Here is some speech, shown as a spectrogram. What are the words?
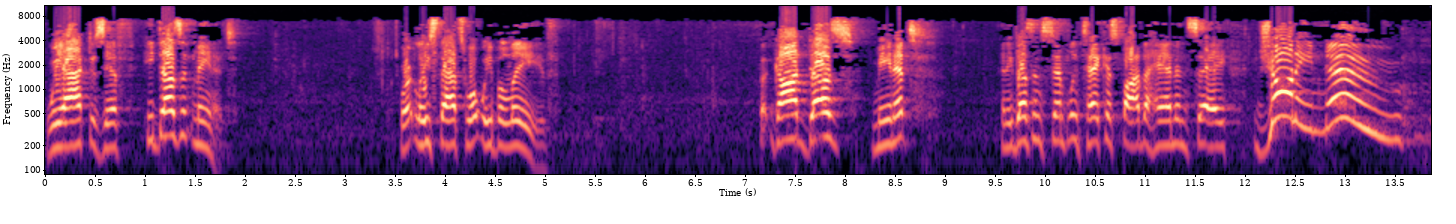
we act as if he doesn't mean it. Or at least that's what we believe. But God does mean it, and he doesn't simply take us by the hand and say, Johnny, no!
